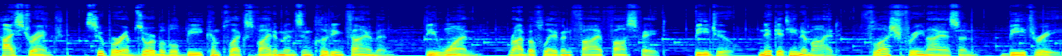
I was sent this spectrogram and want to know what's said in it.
High strength, super absorbable B complex vitamins including thiamine, B1, riboflavin 5-phosphate, B2, nicotinamide, flush-free niacin, B3,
